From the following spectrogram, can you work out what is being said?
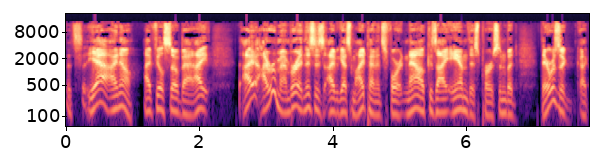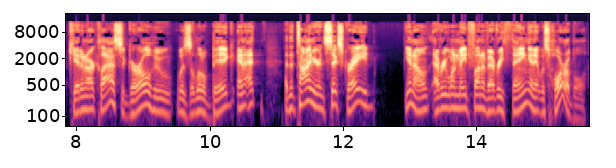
That's yeah, I know. I feel so bad. I I, I remember, and this is, I guess, my penance for it now because I am this person. But there was a, a kid in our class, a girl who was a little big, and at at the time you're in sixth grade. You know, everyone made fun of everything, and it was horrible.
